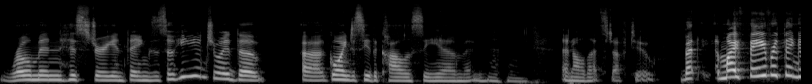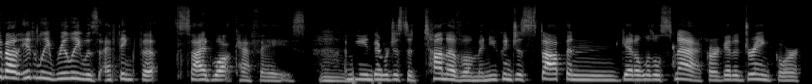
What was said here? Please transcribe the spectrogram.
Roman history and things. And so he enjoyed the, uh, going to see the Colosseum and, mm-hmm. and all that stuff too. But my favorite thing about Italy really was, I think, the sidewalk cafes. Mm. I mean, there were just a ton of them, and you can just stop and get a little snack or get a drink. Or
